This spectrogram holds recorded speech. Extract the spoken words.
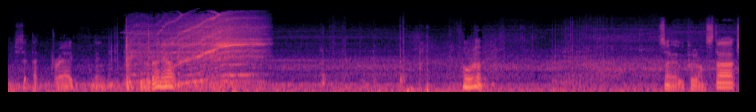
I'll set that drag then give it a burnout. All right. So we put it on start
